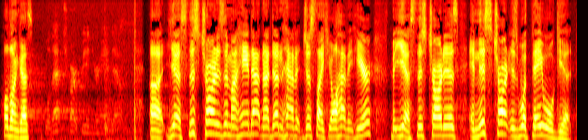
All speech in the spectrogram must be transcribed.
Hold on, guys. Will that chart be in your handout? Uh, yes, this chart is in my handout, and I doesn't have it just like y'all have it here. But yes, this chart is, and this chart is what they will get.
